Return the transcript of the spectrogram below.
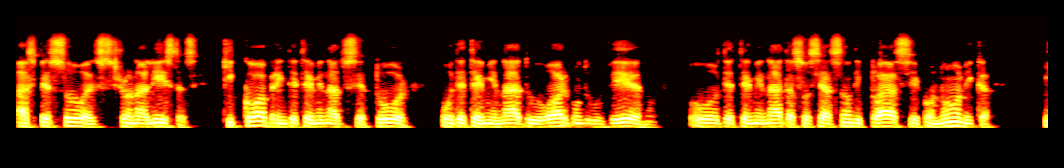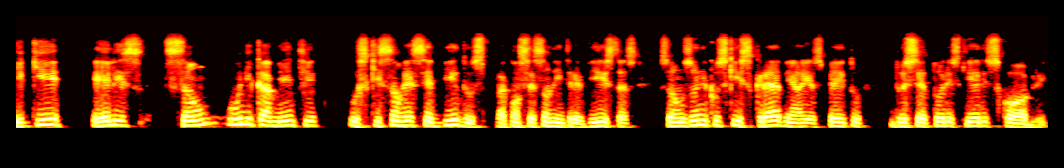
as pessoas jornalistas que cobrem determinado setor ou determinado órgão do governo ou determinada associação de classe econômica e que eles são unicamente os que são recebidos para concessão de entrevistas, são os únicos que escrevem a respeito dos setores que eles cobrem.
